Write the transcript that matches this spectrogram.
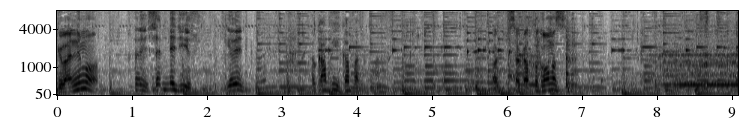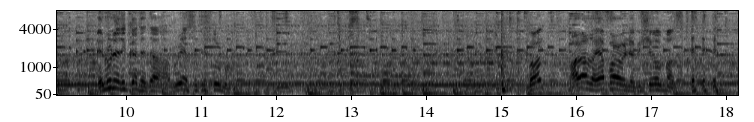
Güvenli mi o? Hey, sen ne diyorsun? Gelin. Kapıyı kapat. Bak sakatlık olmasın. Elune dikkat et ha. Buraya sıkıştırma. Lan Arada yapar öyle bir şey olmaz.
